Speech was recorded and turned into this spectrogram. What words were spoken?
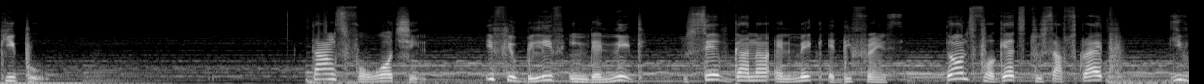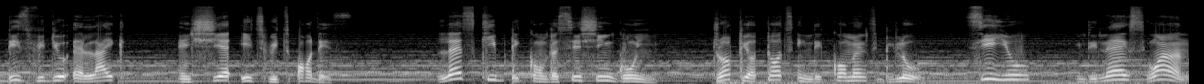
people? Thanks for watching. If you believe in the need to save Ghana and make a difference, don't forget to subscribe, give this video a like and share it with others. Let's keep the conversation going. Drop your thoughts in the comments below. See you in the next one.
